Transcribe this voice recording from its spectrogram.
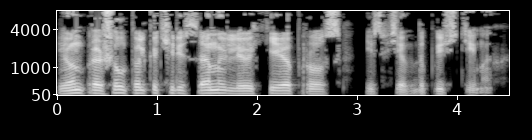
и он прошел только через самый легкий опрос из всех допустимых.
